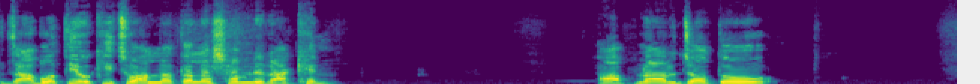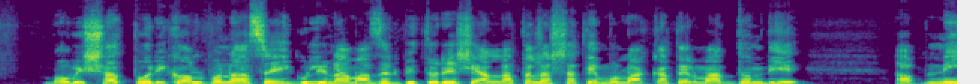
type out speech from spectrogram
যাবতীয় কিছু আল্লাহ তালার সামনে রাখেন, আপনার যত ভবিষ্যৎ পরিকল্পনা আছে, এগুলি নামাজের ভিতরে এসে আল্লাহ তালার সাথে মোলাকাতের মাধ্যম দিয়ে আপনি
